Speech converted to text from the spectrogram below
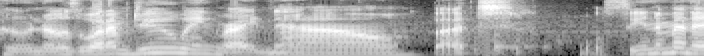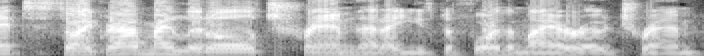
Who knows what I'm doing right now, but we'll see in a minute. So I grabbed my little trim that I used before, the Maya Road trim,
